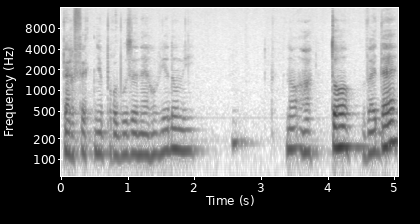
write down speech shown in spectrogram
perfektně probuzeného vědomí. No a to vede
